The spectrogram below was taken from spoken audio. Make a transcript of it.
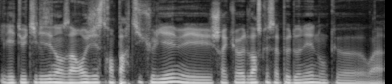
il a été utilisé dans un registre en particulier, mais je serais curieux de voir ce que ça peut donner. Donc euh, voilà,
